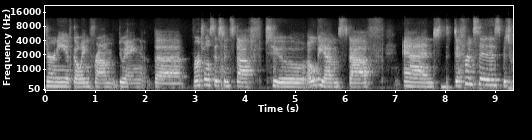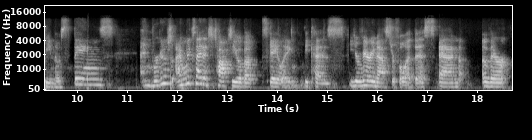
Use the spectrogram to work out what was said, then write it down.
journey of going from doing the virtual assistant stuff to OBM stuff and the differences between those things? And we're to, I'm excited to talk to you about scaling because you're very masterful at this. And there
